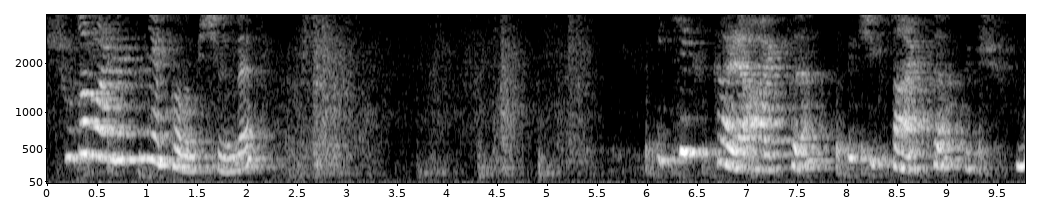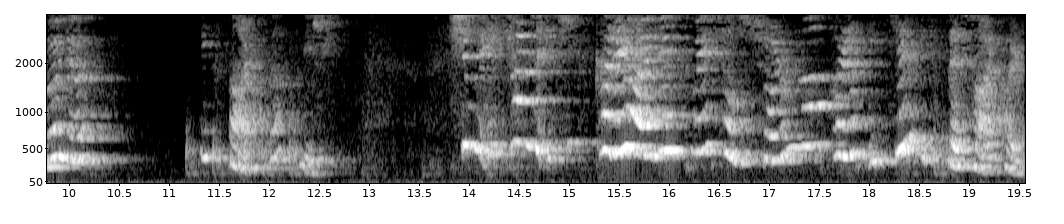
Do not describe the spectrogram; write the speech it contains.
Şurada bölmesini yapalım şimdi. 2x kare artı 3x artı 3 bölü x artı 1. Şimdi ilk önce 2x kareyi elde etmeye çalışıyorum. Ne yaparım? 2 x ile çarparım.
